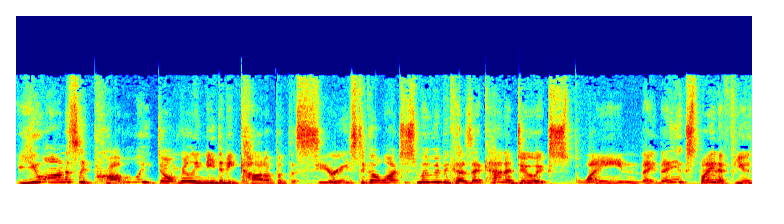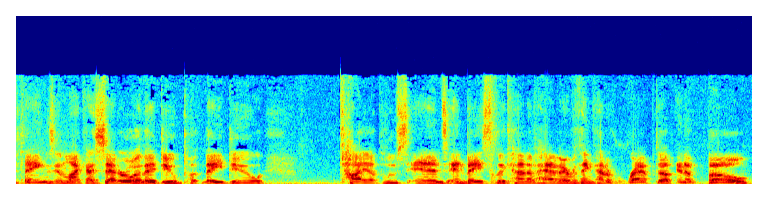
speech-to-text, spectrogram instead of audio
you honestly probably don't really need to be caught up with the series to go watch this movie because they kind of do explain they, they explain a few things and like I said earlier they do put they do tie up loose ends and basically kind of have everything kind of wrapped up in a bow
